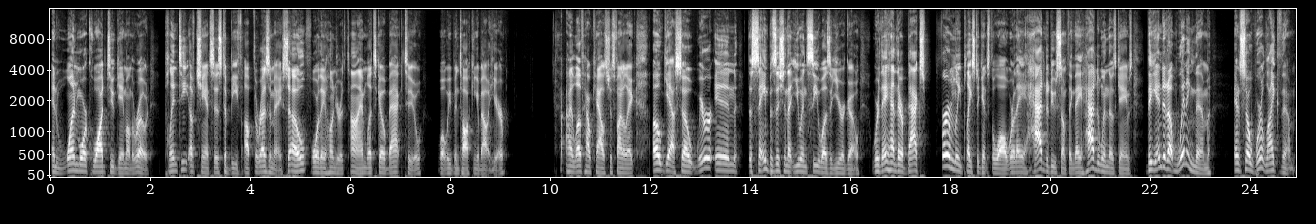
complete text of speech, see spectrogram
and one more quad two game on the road. Plenty of chances to beef up the resume. So, for the hundredth time, let's go back to what we've been talking about here. I love how Cal's just finally like, oh, yeah, so we're in the same position that UNC was a year ago, where they had their backs firmly placed against the wall, where they had to do something. They had to win those games. They ended up winning them. And so we're like them,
